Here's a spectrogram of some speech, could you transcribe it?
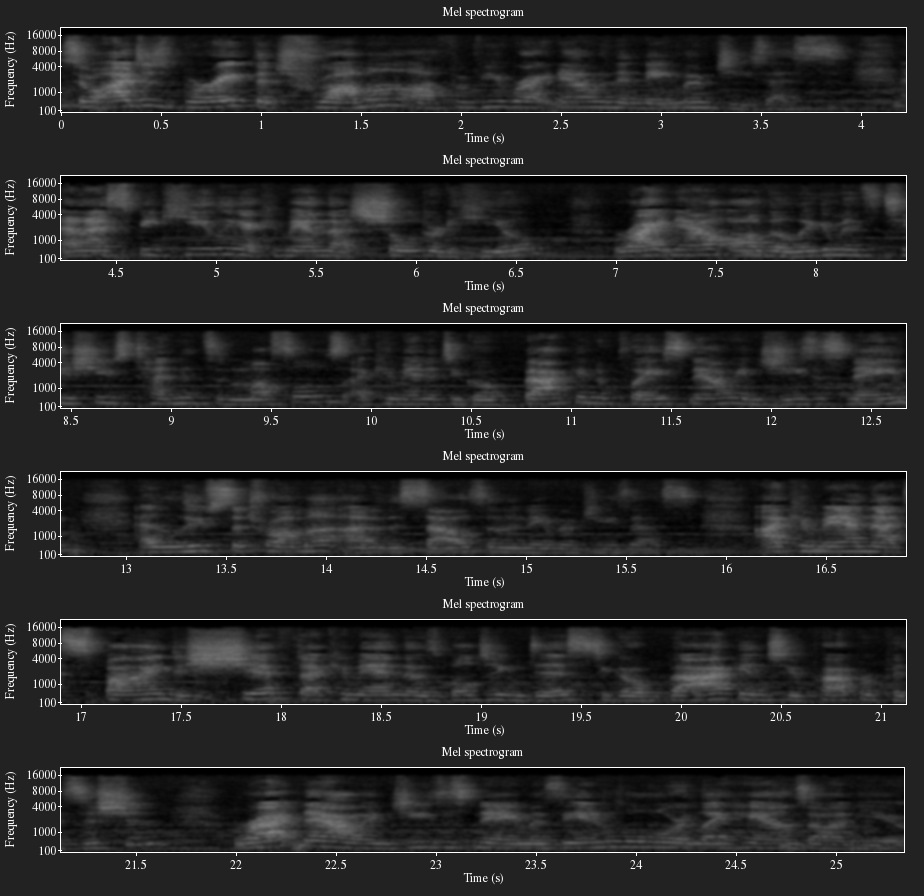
So I just break the trauma off of you right now in the name of Jesus. And I speak healing. I command that shoulder to heal. Right now, all the ligaments, tissues, tendons, and muscles, I command it to go back into place now in Jesus' name and loose the trauma out of the cells in the name of Jesus. I command that spine to shift. I command those bulging discs to go back into proper position right now in Jesus' name as the angel of the Lord lay hands on you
